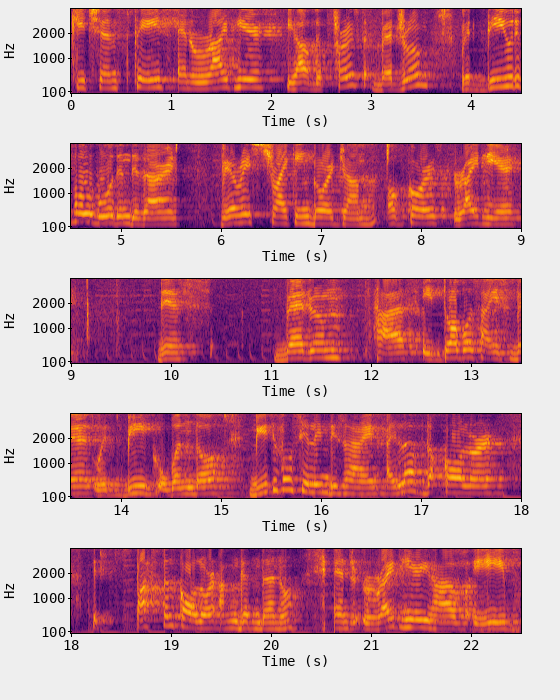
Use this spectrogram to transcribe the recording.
kitchen space and right here you have the first bedroom with beautiful wooden design, very striking door jamb. Of course, right here this bedroom has a double size bed with big window, beautiful ceiling design. I love the color. It's pastel color, ang ganda no? And right here you have a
